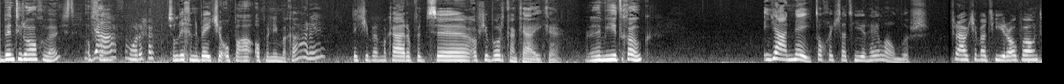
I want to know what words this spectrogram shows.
Bent u er al geweest? Of ja, vanmorgen. Ze liggen een beetje op, op en in elkaar, hè? Dat je bij elkaar op, het, eh, op je bord kan kijken. Maar dat hebben we hier toch ook? Ja, nee, toch is dat hier heel anders. Het vrouwtje wat hier ook woont,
